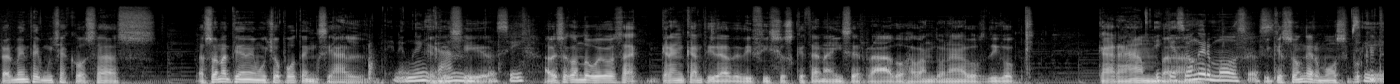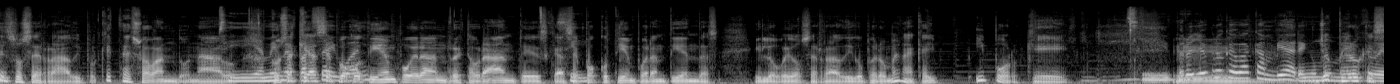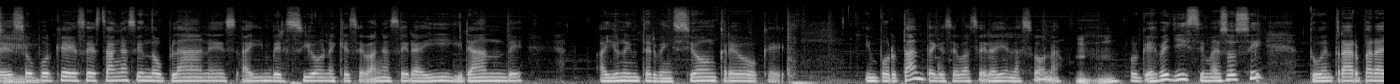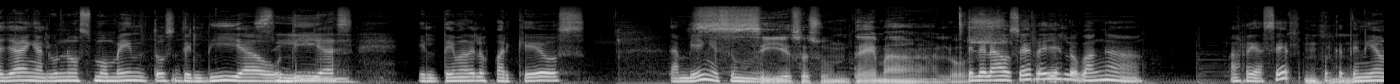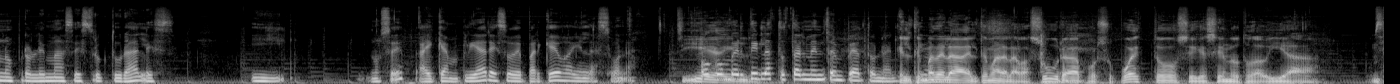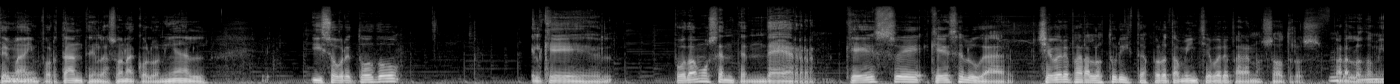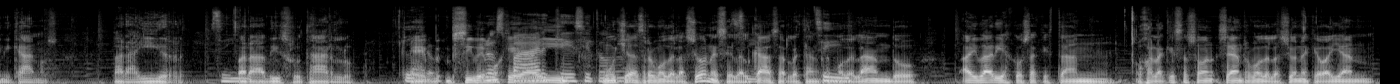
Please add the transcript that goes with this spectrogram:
Realmente hay muchas cosas. La zona tiene mucho potencial. Tiene un Es encanto, decir, sí. A veces cuando veo esa gran cantidad de edificios que están ahí cerrados, abandonados, digo, caramba. Y que son hermosos. Y que son hermosos. ¿Por qué está eso cerrado? ¿Y por qué está eso abandonado? Sí, a mí me Cosas que pasa hace poco tiempo eran restaurantes, que hace Sí. poco tiempo eran tiendas, y lo veo cerrado. Digo, pero ven acá, ¿y, y por qué? Sí, pero yo creo que va a cambiar en un momento que eso, porque se están haciendo planes, hay inversiones que se van a hacer ahí grandes, hay una intervención, creo que importante que se va a hacer ahí en la zona, porque es bellísima. Eso sí, tú entrar para allá en algunos momentos del día o Sí. días, el tema de los parqueos también es un... Sí, eso es un tema. Los, El de la José Reyes lo van a, a rehacer porque Ujú. tenía unos problemas estructurales y no sé, hay que ampliar eso de parqueos ahí en la zona Sí, o el- convertirlas totalmente en peatonales. El tema de la, el tema de la basura, por supuesto, sigue siendo todavía un Sí. tema importante en la zona colonial. Y sobre todo, el que podamos entender que ese, que ese lugar, chévere para los turistas, pero también chévere para nosotros, para los dominicanos, para ir, Sí. para disfrutarlo. Claro. Eh, si vemos Los que hay muchas remodelaciones, el Sí. Alcázar le están remodelando, hay varias cosas que están, ojalá que esas son, sean remodelaciones que vayan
